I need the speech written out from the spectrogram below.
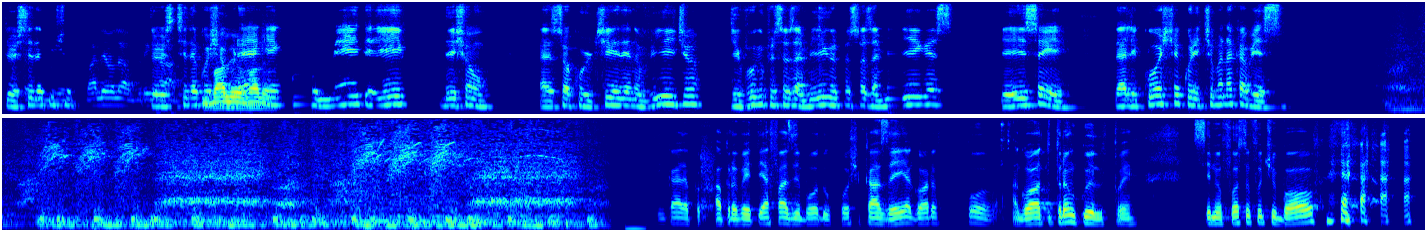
Torcida Coxa, Valeu, Léo. Obrigado. torcida Valeu, Branca, valeu. aí, comentem aí, deixam a sua curtida aí no vídeo, divulguem para seus amigos, para suas amigas. E é isso aí. Dali Coxa, Curitiba na cabeça. Cara, aproveitei a fase boa do coxa, casei, agora, pô, agora tô tranquilo. Pô. Se não fosse o futebol,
